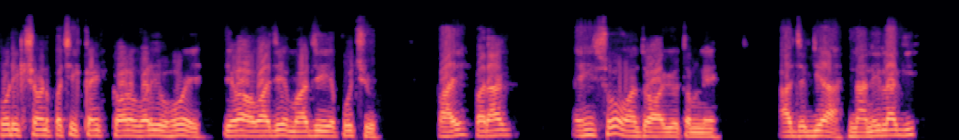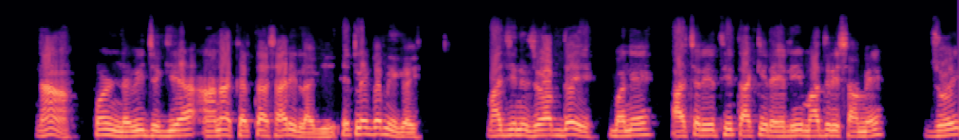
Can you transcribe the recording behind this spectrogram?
થોડી ક્ષણ પછી કંઈક કળ વળ્યું હોય એવા અવાજે માજીએ પૂછ્યું, ભાઈ, પરાગ, અહીં શું વાંધો આવ્યો તમને? આ જગ્યા નાની લાગી? ના, પણ નવી જગ્યા આના કરતા સારી લાગી, એટલે ગમી ગઈ. માજીને જવાબ દઈ મને આશ્ચર્યથી તાકી રહેલી માધુરી સામે જોઈ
